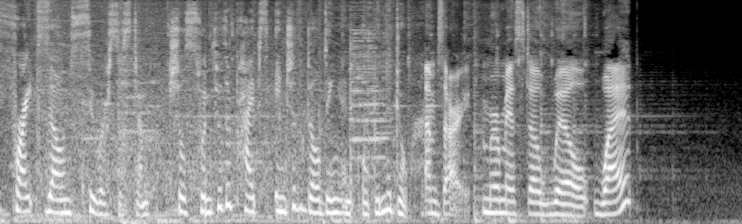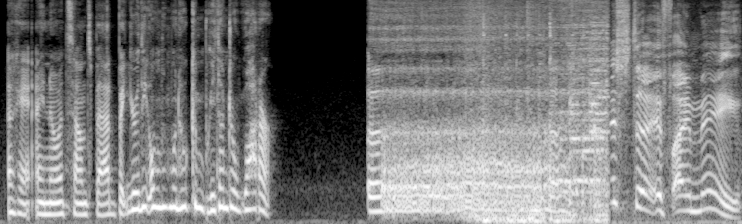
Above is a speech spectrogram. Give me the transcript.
Fright Zone sewer system. She'll swim through the pipes into the building and open the door. I'm sorry, Mermista will what? Okay, I know it sounds bad, but you're the only one who can breathe underwater. Uh... Mister, if I may.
